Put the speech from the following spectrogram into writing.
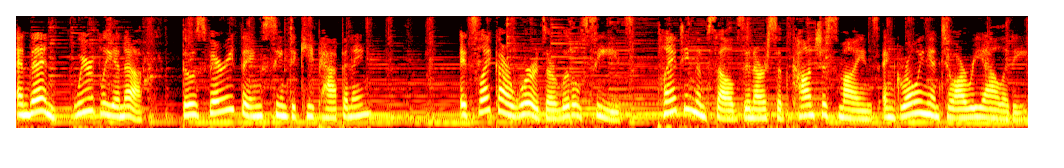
And then, weirdly enough, those very things seem to keep happening? It's like our words are little seeds, planting themselves in our subconscious minds and growing into our reality.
